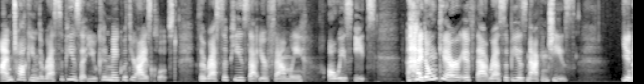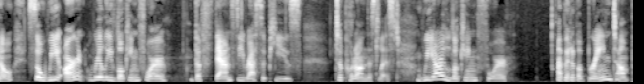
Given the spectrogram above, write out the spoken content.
I'm talking the recipes that you can make with your eyes closed, the recipes that your family always eats. I don't care if that recipe is mac and cheese, you know? So we aren't really looking for the fancy recipes to put on this list. We are looking for a bit of a brain dump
